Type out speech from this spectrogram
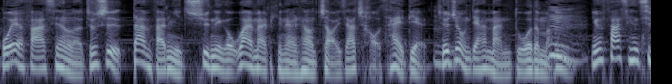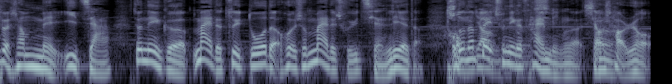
我也发现了，就是但凡你去那个外卖平台上找一家炒菜店，其实这种店还蛮多的嘛。嗯，你会发现基本上每一家就那个卖的最多的，或者说卖的处于前列的，我都能背出那个菜名了：小炒肉、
